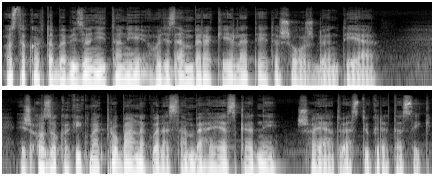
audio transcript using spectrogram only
Azt akarta bebizonyítani, hogy az emberek életét a sors dönti el, és azok, akik megpróbálnak vele szembe helyezkedni, saját vesztükre teszik.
